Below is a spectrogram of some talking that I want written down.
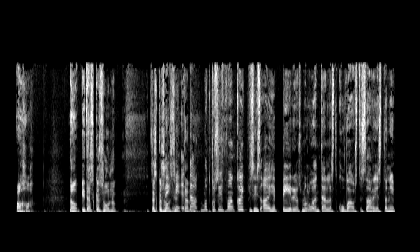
Aha. No, pitäisikö sun... Pitäisikö sun Niin, niin, sitten... että, mutta kun siis vaan kaikki siis aihepiiri, jos mä luen tällaista kuvausta sarjasta, niin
